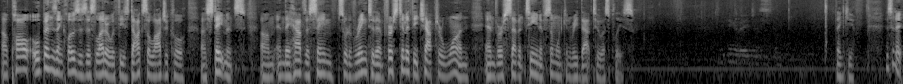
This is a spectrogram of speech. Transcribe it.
Uh, Paul opens and closes this letter with these doxological uh, statements, um, and they have the same sort of ring to them. First Timothy chapter one and verse seventeen. If someone can read that to us, please. Thank you. Isn't it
